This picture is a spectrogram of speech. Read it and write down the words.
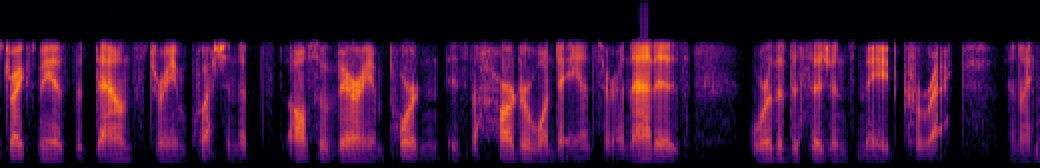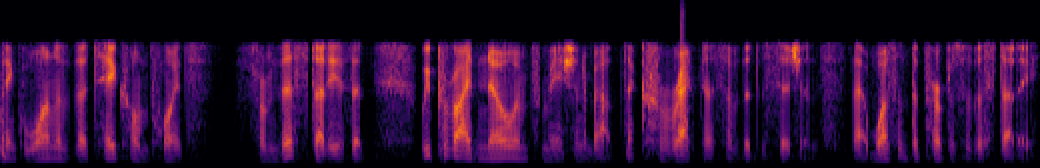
strikes me as the downstream question that's also very important, is the harder one to answer, and that is, were the decisions made correct? And I think one of the take home points from this study is that we provide no information about the correctness of the decisions. That wasn't the purpose of the study.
